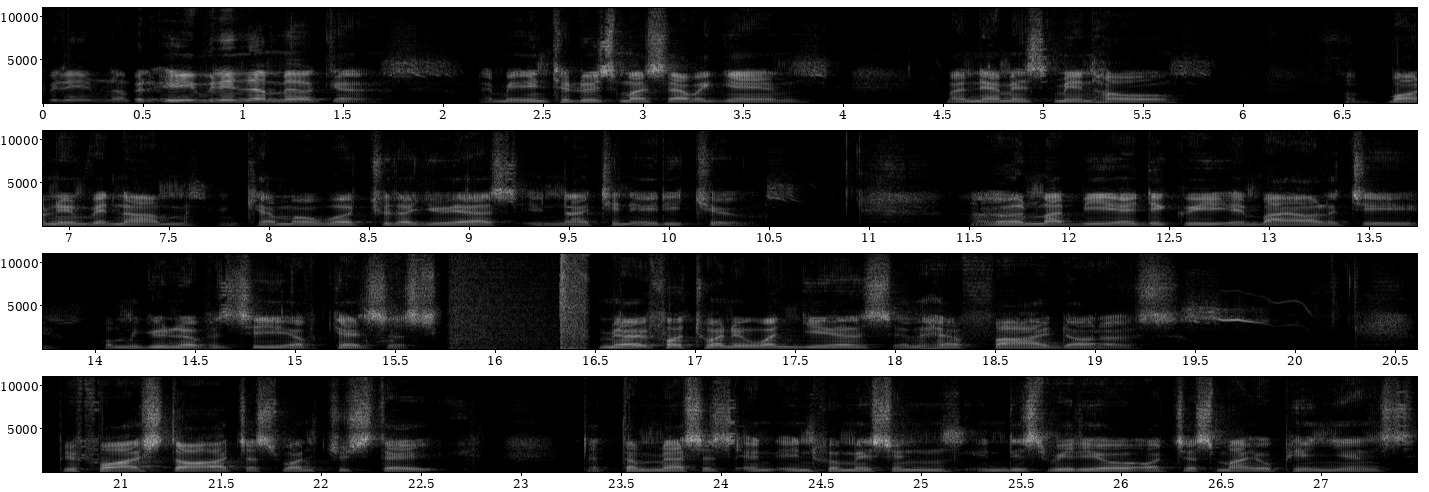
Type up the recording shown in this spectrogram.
Good evening, Americans. Let me introduce myself again. My name is Min Ho. I was born in Vietnam and came over to the U.S. in 1982. I earned my BA degree in biology from the University of Kansas. Married for 21 years and have five daughters. Before I start, I just want to state that the message and information in this video are just my opinions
